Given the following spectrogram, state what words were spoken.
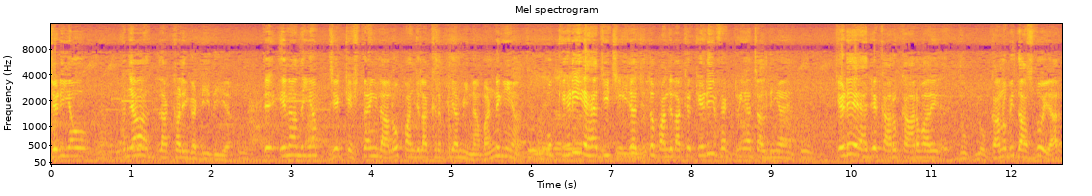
ਜਿਹੜੀ ਆ ਉਹ 50 ਲੱਖ ਵਾਲੀ ਗੱਡੀ ਦੀ ਆ। ਤੇ ਇਹਨਾਂ ਦੀਆਂ ਜੇ ਕਿਸ਼ਤਾਂ ਹੀ ਲਾ ਲਓ 5 ਲੱਖ ਰੁਪਇਆ ਮਹੀਨਾ ਬਣਨਗੀਆਂ। ਉਹ ਕਿਹੜੀ ਇਹੋ ਜੀ ਚੀਜ਼ ਆ ਜਿੱਤੋਂ 5 ਲੱਖ ਕਿਹੜੀ ਫੈਕਟਰੀਆਂ ਚੱਲਦੀਆਂ ਆ ਕਿਹੜੇ ਇਹੋ ਜਿਹੇ ਕਾਰੋਬਾਰ ਬਾਰੇ ਦੂ- ਲੋਕਾਂ ਨੂੰ ਵੀ ਦੱਸ ਦਿਓ ਯਾਰ।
